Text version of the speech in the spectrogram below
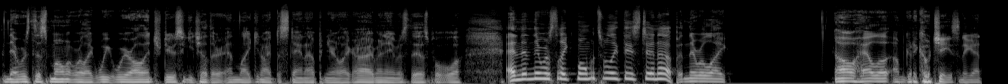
There was this moment where like we, we were all introducing each other and like you know I had to stand up and you're like, hi, my name is this, blah blah blah. And then there was like moments where like they stand up and they were like, Oh, hello. I'm gonna go Jason again.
